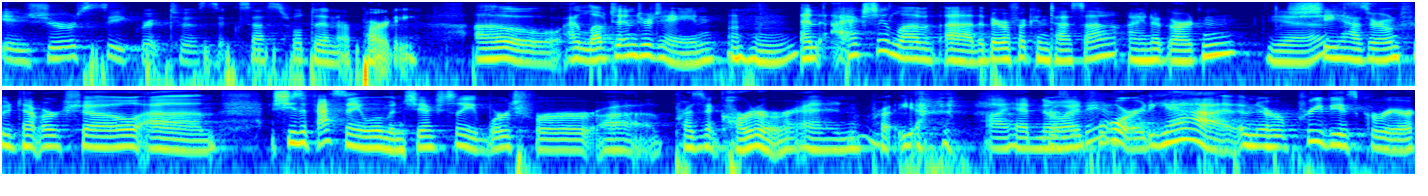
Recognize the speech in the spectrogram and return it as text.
is your secret to a successful dinner party? Oh i love to entertain and i actually love uh, the barefoot contessa Ina Garten Yes. she has her own food network show um, she's a fascinating woman she actually worked for uh, president carter and pre- yeah I had no President idea. Ford, yeah, in her previous career.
